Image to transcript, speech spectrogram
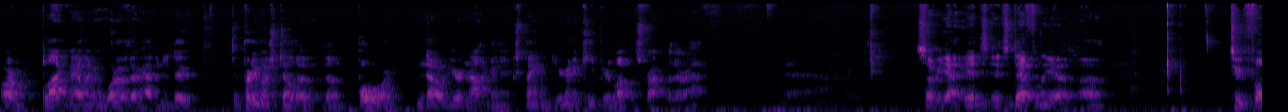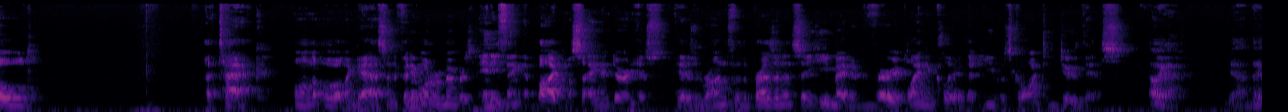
or blackmailing or whatever they're having to do to pretty much tell the, the board, no, you're not going to expand. You're going to keep your levels right where they're at. So yeah, it's it's definitely a, a twofold attack on the oil and gas. And if anyone remembers anything that Biden was saying during his his run for the presidency, he made it very plain and clear that he was going to do this. oh yeah, yeah. They,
